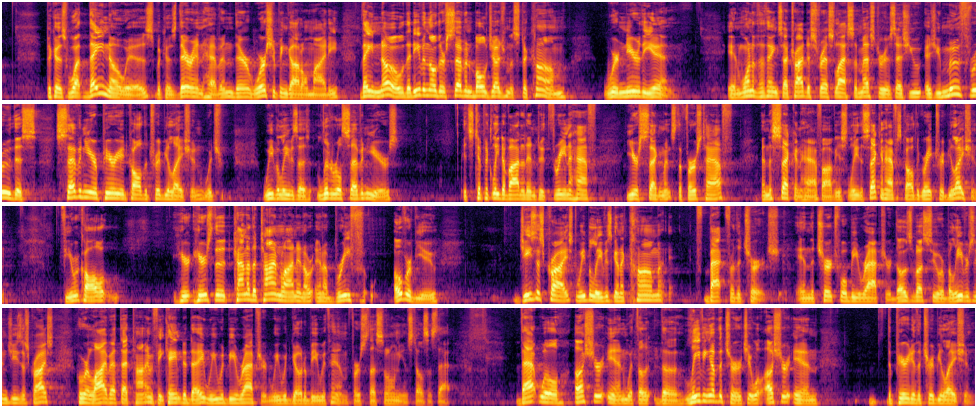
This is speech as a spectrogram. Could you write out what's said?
Because what they know is, because they're in heaven, they're worshiping God Almighty, they know that even though there's seven bowl judgments to come, we're near the end. And one of the things I tried to stress last semester is as you, as you move through this seven year period called the tribulation, which we believe is a literal seven years, it's typically divided into three and a half year segments the first half and the second half, obviously. The second half is called the Great Tribulation. If you recall, here, here's the kind of the timeline in a, in a brief overview. Jesus Christ, we believe, is going to come back for the church, and the church will be raptured. Those of us who are believers in Jesus Christ, who are alive at that time, if he came today, we would be raptured. We would go to be with him. First Thessalonians tells us that. That will usher in, with the, the leaving of the church, it will usher in the period of the tribulation.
